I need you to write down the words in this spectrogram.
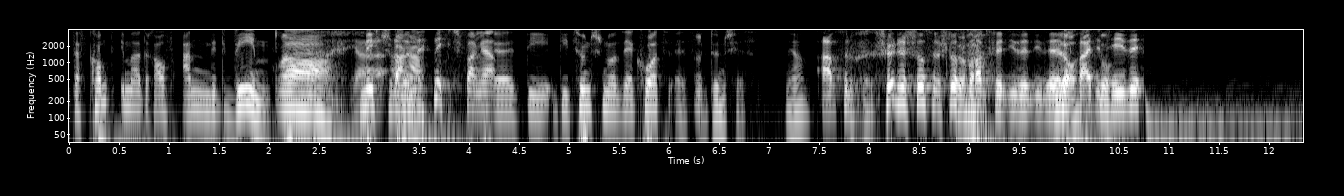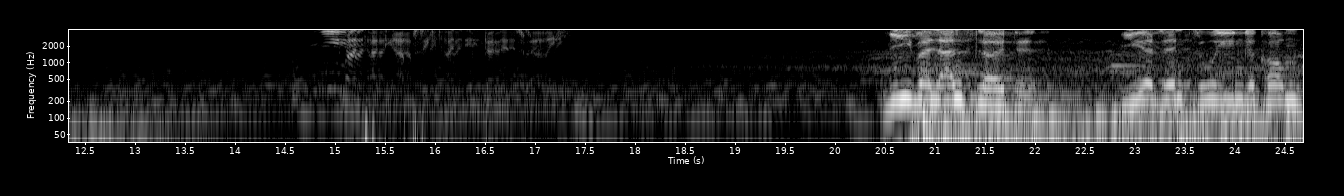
Das kommt immer drauf an, mit wem. Oh, ja, nicht schwanger. Also nicht schwanger. Äh, die, die Zündschnur sehr kurz ist. Dünnschiss. Ja. Absolut. Schönes Schluss, Schlusswort so. für diese, diese so, zweite so. These. Niemand hat die Absicht, ein Internet zu errichten. Liebe Landsleute, wir sind zu Ihnen gekommen,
